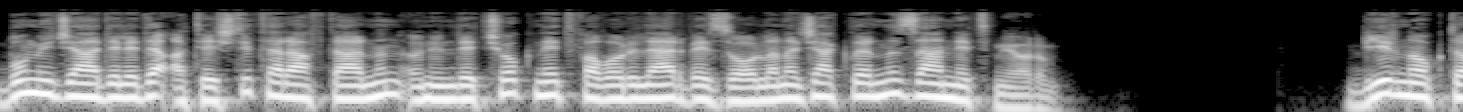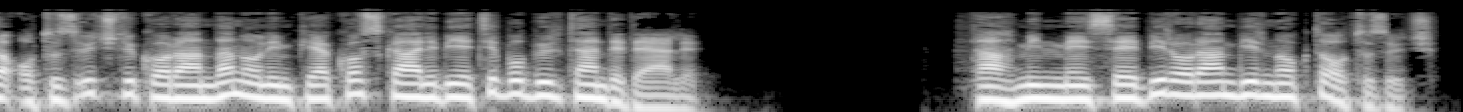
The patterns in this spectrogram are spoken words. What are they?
Bu mücadelede ateşli taraftarının önünde çok net favoriler ve zorlanacaklarını zannetmiyorum. 1.33'lük orandan Olympiakos galibiyeti bu bültende değerli. Tahmin MS1 oran 1.33.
